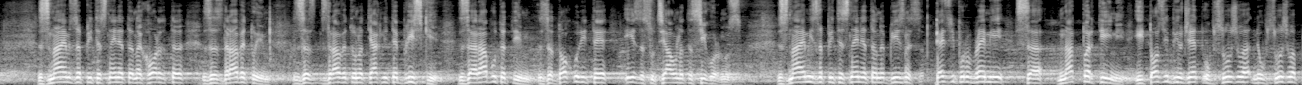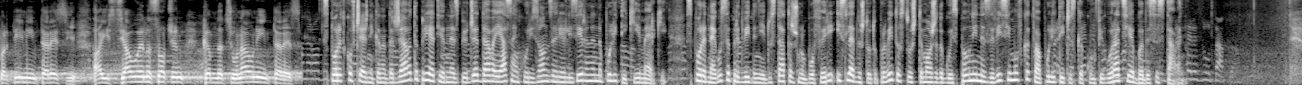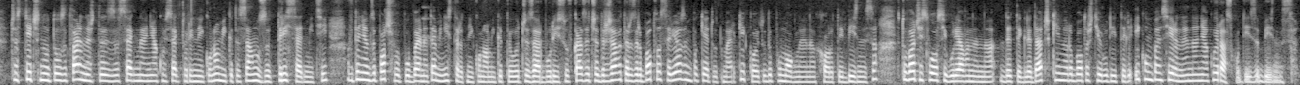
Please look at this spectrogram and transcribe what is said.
Знаем за притесненията на хората за здравето им, за здравето на тяхните близки, за работата им, за доходите и за социалната сигурност. Знаем и за притесненията на бизнеса. Тези проблеми са надпартийни и този бюджет обслужва, не обслужва партийни интереси, а изцяло е насочен към националния интерес. Според ковчежника на държавата, приятия днес бюджет дава ясен хоризонт за реализиране на политики и мерки. Според него са предвидени достатъчно буфери и следващото правителство ще може да го изпълни независимо в каква политическа конфигурация бъде съставено. Частичното затваряне ще засегне някои сектори на економиката само за три седмици. В денят започва по БНТ. Министърът на економиката Лъчезар Борисов каза, че държавата разработва сериозен пакет от мерки, който да помогне на хората и бизнеса, в това число осигуряване на детегледачки на работещи родители и компенсиране на някои разходи за бизнеса.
